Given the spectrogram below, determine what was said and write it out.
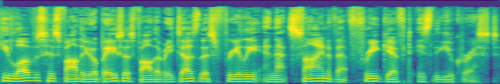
he loves his father, he obeys his father, but he does this freely, and that sign of that free gift is the Eucharist.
